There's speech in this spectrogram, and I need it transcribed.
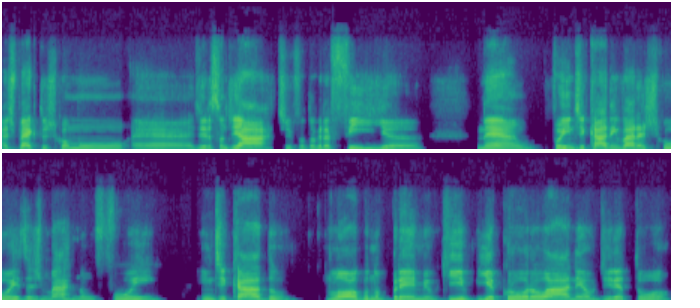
aspectos como é, direção de arte, fotografia, né? Foi indicado em várias coisas, mas não foi indicado logo no prêmio que ia coroar, né, o diretor,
